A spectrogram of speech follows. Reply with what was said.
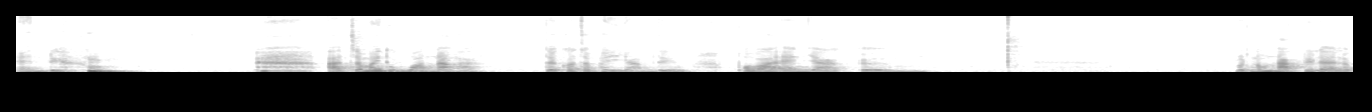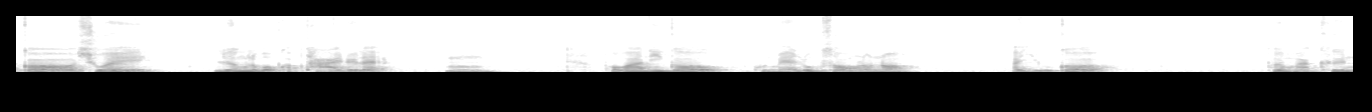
แอนดื่ม อาจจะไม่ทุกวันนะคะ แต่ก็จะพยายามดื่ม เพราะว่าแอนอยากเอิมลดน้ำหนักด้วยแหละ แล้วก็ช่วยเรื่องระบบขับถ่ายด้วยแหละ อืม เพราะว่านี่ก็คุณแม่ลูกสองแล้วเนาะ อายุก็เพิ่มมากขึ้น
